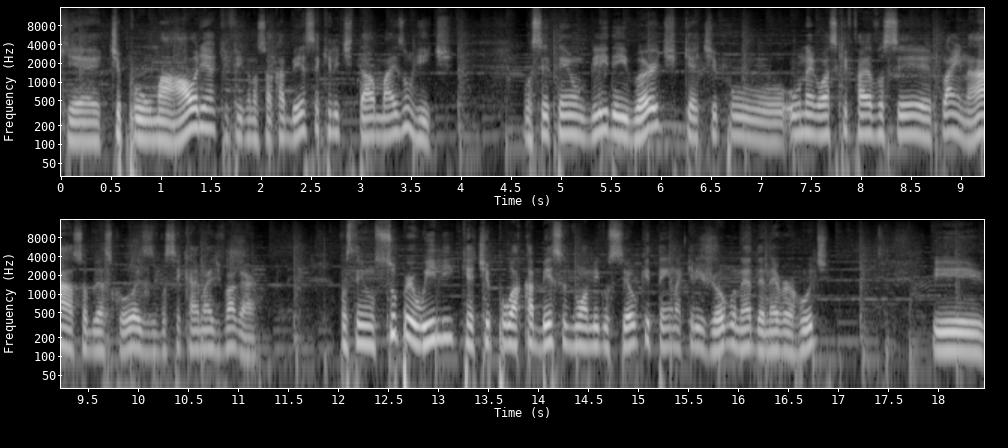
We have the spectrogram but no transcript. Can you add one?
que é tipo uma áurea que fica na sua cabeça que ele te dá mais um hit. Você tem um Glidey Bird, que é tipo um negócio que faz você planar sobre as coisas, você cai mais devagar. Você tem um Super Willy, que é tipo a cabeça de um amigo seu que tem naquele jogo, né, The Neverhood. E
